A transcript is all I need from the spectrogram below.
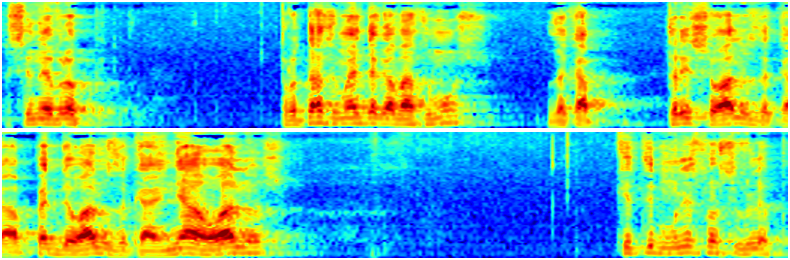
στην Ευρώπη. Πρωτάθλημα 11 βαθμούς, 13 ο άλλος, 15 ο άλλος, 19 ο άλλος. Και τι μου λες πώς τη βλέπω.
